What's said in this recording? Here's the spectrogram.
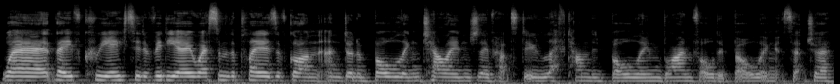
where they've created a video where some of the players have gone and done a bowling challenge. They've had to do left handed bowling, blindfolded bowling, etc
